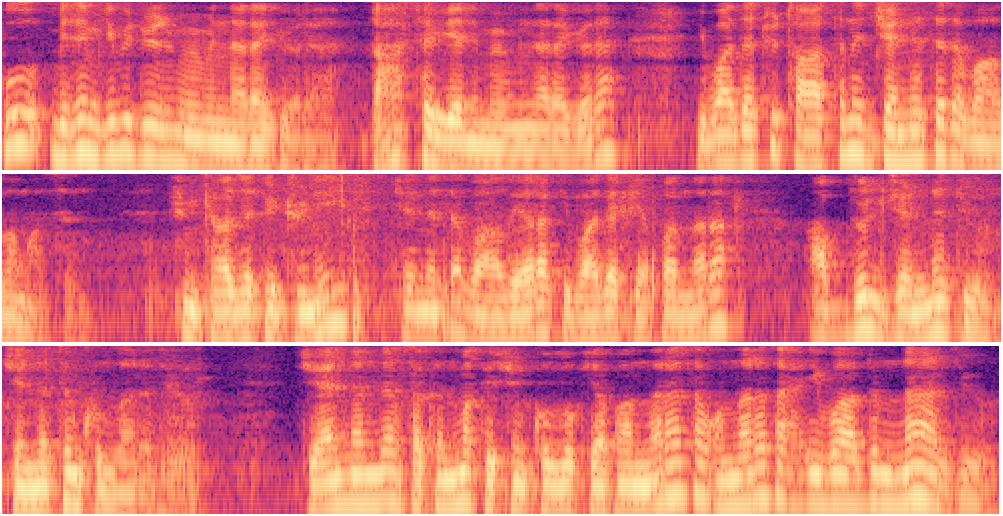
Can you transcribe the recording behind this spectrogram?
Bu bizim gibi düz müminlere göre, daha seviyeli müminlere göre ibadetü taatını cennete de bağlamasın. Çünkü Hz. Cüneyt cennete bağlayarak ibadet yapanlara Abdül Cennet diyor, cennetin kulları diyor. Cehennemden sakınmak için kulluk yapanlara da onlara da ibadun nar diyor.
